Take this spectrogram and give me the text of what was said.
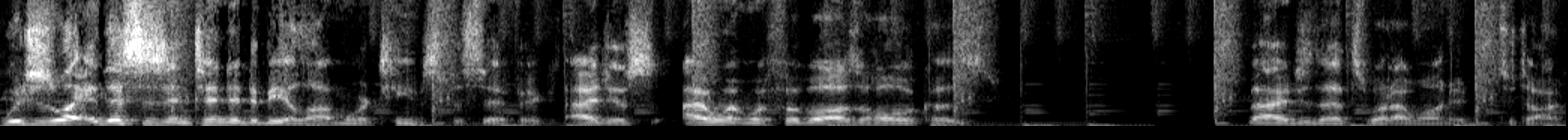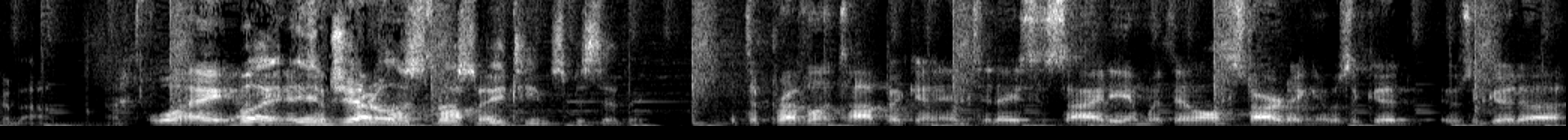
Which is what this is intended to be a lot more team specific. I just I went with football as a whole because I just that's what I wanted to talk about. Well, hey, but I mean, in general, it's supposed topic. to be team specific. It's a prevalent topic in, in, today's society, and with it all starting, it was a good it was a good uh,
